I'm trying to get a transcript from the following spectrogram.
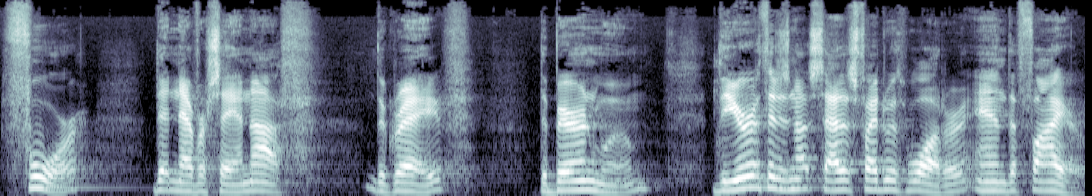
four that never say enough the grave, the barren womb, the earth that is not satisfied with water, and the fire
